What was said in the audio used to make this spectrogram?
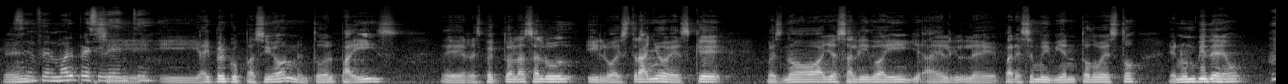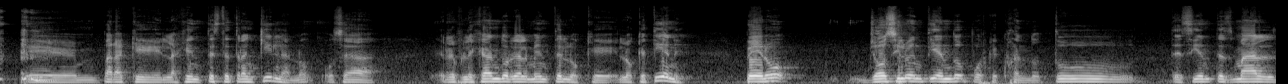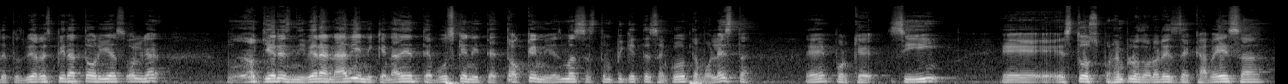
¿eh? Se enfermó el presidente. y hay preocupación en todo el país eh, respecto a la salud y lo extraño es que pues no haya salido ahí, a él le parece muy bien todo esto, en un video eh, para que la gente esté tranquila, ¿no? O sea, reflejando realmente lo que, lo que tiene. Pero yo sí lo entiendo porque cuando tú te sientes mal de tus vías respiratorias, Olga, pues no quieres ni ver a nadie, ni que nadie te busque, ni te toque, ni es más, hasta un piquete de zancudo te molesta. ¿eh? porque si eh, estos, por ejemplo, dolores de cabeza,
